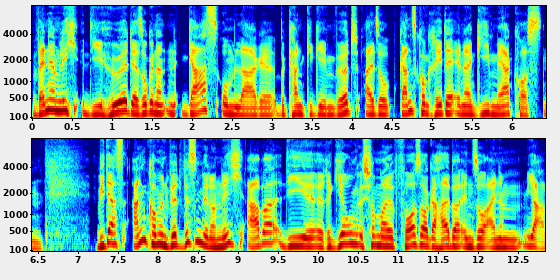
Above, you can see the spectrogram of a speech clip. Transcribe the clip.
wenn nämlich die Höhe der sogenannten Gasumlage bekannt gegeben wird, also ganz konkrete Energiemehrkosten. Wie das ankommen wird, wissen wir noch nicht, aber die Regierung ist schon mal vorsorgehalber in so einem ja,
